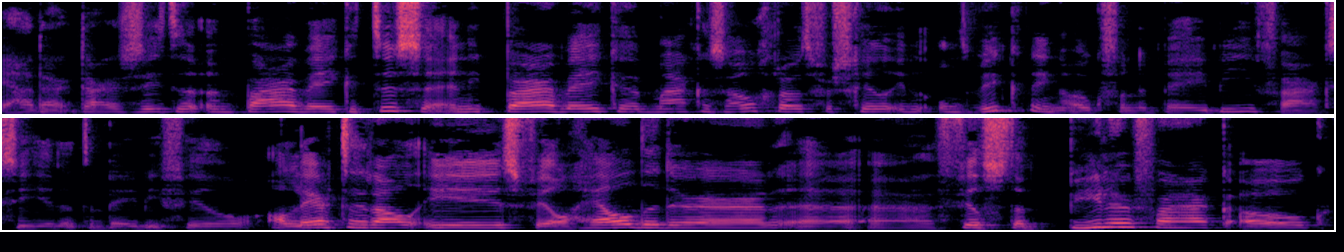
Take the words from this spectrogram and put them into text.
Ja, daar, daar zitten een paar weken tussen. En die paar weken maken zo'n groot verschil in de ontwikkeling ook van de baby. Vaak zie je dat de baby veel alerter al is, veel helderder, uh, uh, veel stabieler vaak ook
